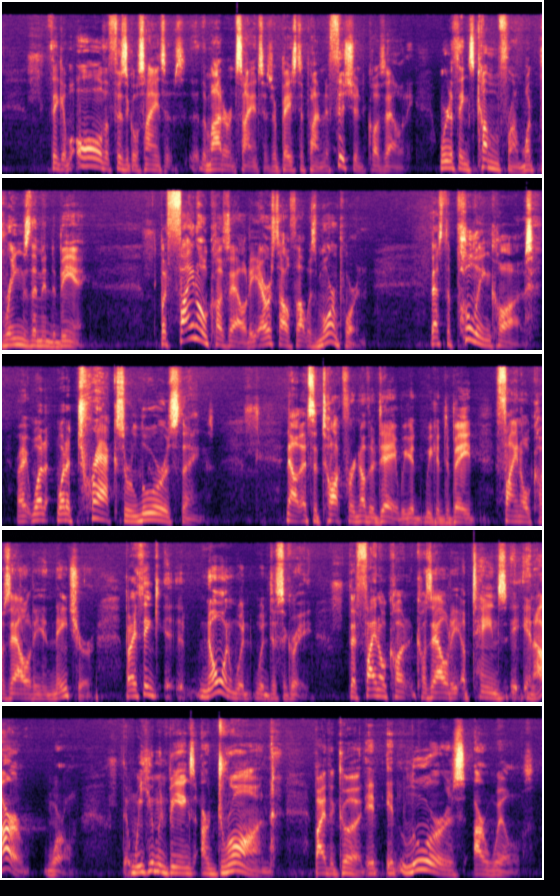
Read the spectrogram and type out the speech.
Think of all the physical sciences, the modern sciences are based upon efficient causality. Where do things come from? What brings them into being? But final causality, Aristotle thought was more important. That's the pulling cause, right? What, what attracts or lures things. Now, that's a talk for another day. We could, we could debate final causality in nature. But I think uh, no one would, would disagree that final causality obtains in our world, that we human beings are drawn by the good. It, it lures our wills.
